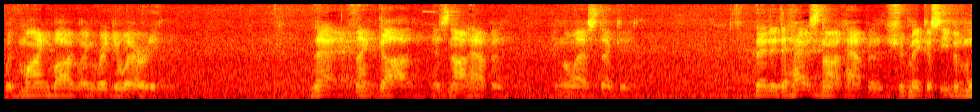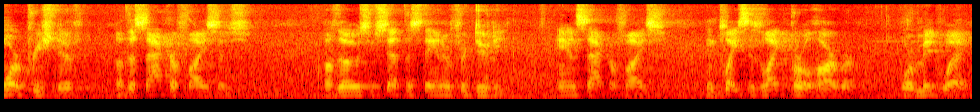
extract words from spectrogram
with mind boggling regularity. That, thank God, has not happened in the last decade. That it has not happened should make us even more appreciative of the sacrifices of those who set the standard for duty and sacrifice in places like Pearl Harbor, or Midway,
